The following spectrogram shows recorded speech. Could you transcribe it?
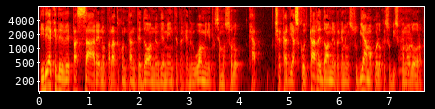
L'idea che deve passare, ne ho parlato con tante donne ovviamente perché noi uomini possiamo solo cap- cercare di ascoltare le donne perché non subiamo quello che subiscono mm. loro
